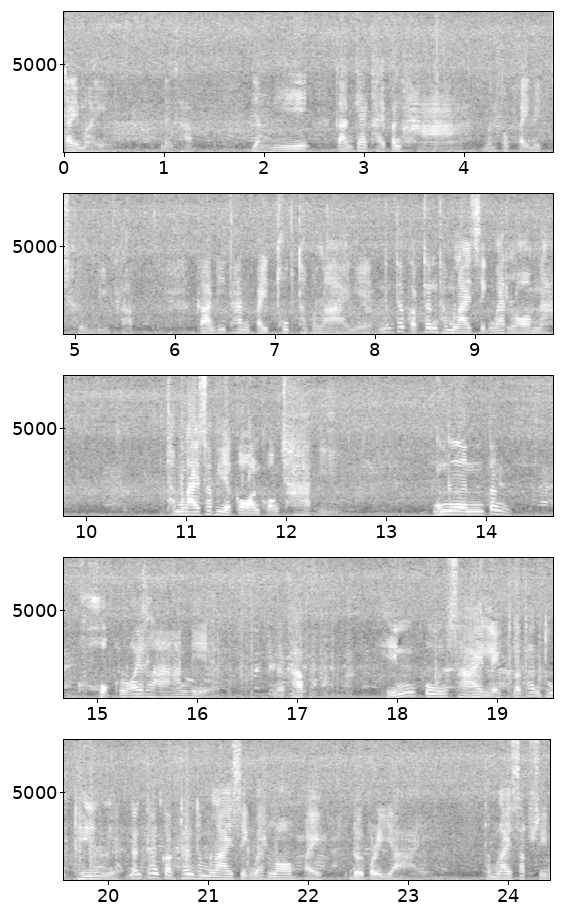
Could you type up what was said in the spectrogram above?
ได้ไหมนะครับ อย่างนี้การแก้ไขปัญหา มันต้องไปในเชิงนี้ครับ การที่ท่านไปทุบทำลายเนี่ยนั่นเท่ากับท่านทำลายสิ่งแวดล้อมนะทำลายทรัพยากรของชาติอีก เงินตั้ง 600 ล้านเนี่ยนะครับหินปูนทรายเหล็กแล้วท่านทุบทิ้งเนี่ยนั่นท่านกับท่านทำลายสิ่งแวดล้อมไปโดยปริยายทำลายทรัพย์สิน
